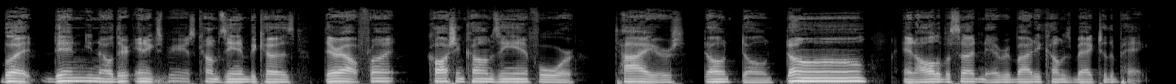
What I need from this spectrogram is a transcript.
But then, you know, their inexperience comes in because they're out front. Caution comes in for tires. Dun, dun, dun. And all of a sudden, everybody comes back to the pack.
